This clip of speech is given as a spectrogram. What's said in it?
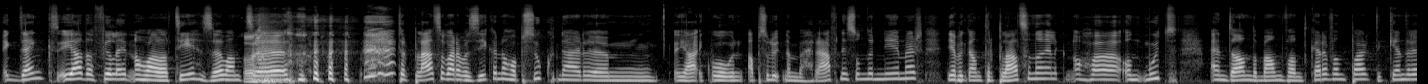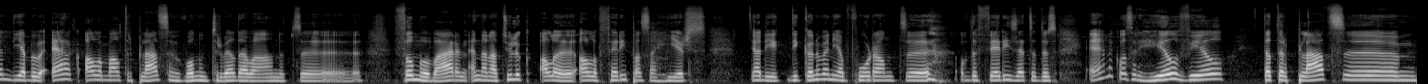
ik denk, ja, dat viel eigenlijk nog wel wat tegen. Hè, want Ah. eh, ter plaatse waren we zeker nog op zoek naar... ehm, ja, ik wou een, absoluut een begrafenisondernemer. Die heb ik dan ter plaatse eigenlijk nog eh, ontmoet. En dan de man van het caravanpark, de kinderen, die hebben we eigenlijk allemaal ter plaatse gevonden terwijl dat we aan het eh, filmen waren. En dan natuurlijk alle, alle ferrypassagiers. Ja, die, die kunnen we niet op voorhand op de ferry zetten. Dus eigenlijk was er heel veel dat ter plaatse... ehm,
